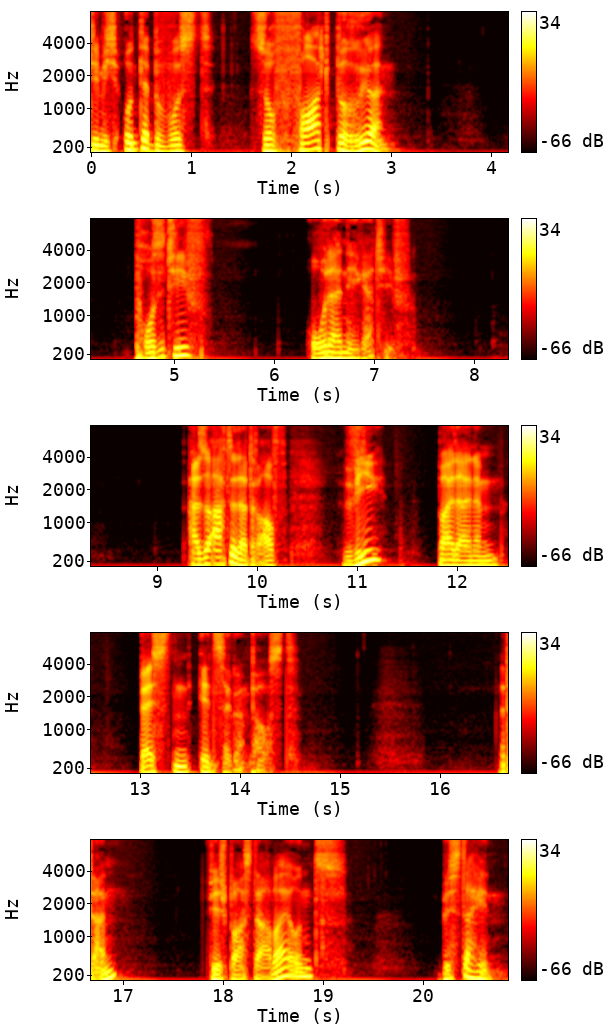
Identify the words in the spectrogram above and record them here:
die mich unterbewusst sofort berühren. Positiv oder negativ. Also achte darauf, wie bei deinem besten Instagram-Post. Na dann, viel Spaß dabei und bis dahin.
